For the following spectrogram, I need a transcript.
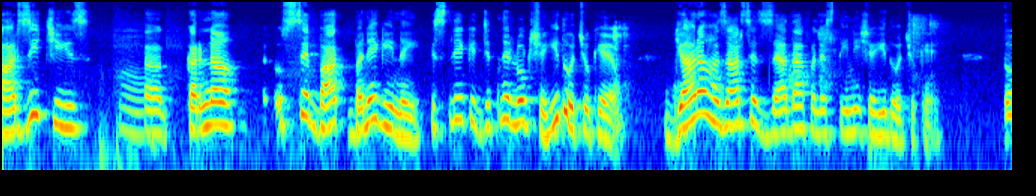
आर्जी चीज़ हाँ। करना उससे बात बनेगी नहीं। इसलिए कि जितने लोग शहीद हो चुके हैं ग्यारह हज़ार से ज़्यादा फलस्तीनी शहीद हो चुके हैं। तो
